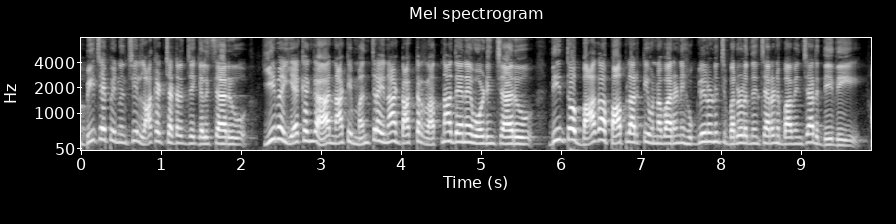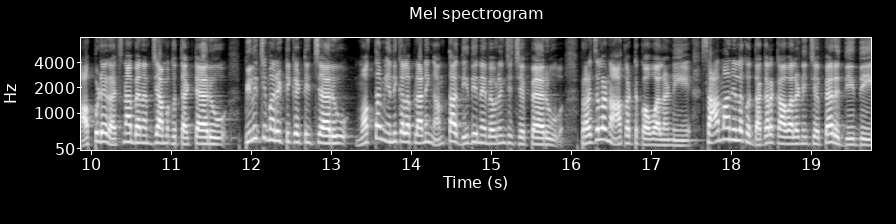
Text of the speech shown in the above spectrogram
బీజేపీ నుంచి లాకెట్ చటర్జీ గెలిచారు. ఈమె ఏకంగా నాటి మంత్రి అయిన డాక్టర్ రత్నాదేనే ఓడించారు. దీంతో బాగా పాపులారిటీ ఉన్నవారిని హుగ్లీలో నుంచి బరులందించారని భావించారు దీది. అప్పుడే రచనా బెనర్జీ ఆమెకు తట్టారు. పిలిచి మరీ టికెట్ ఇచ్చారు. మొత్తం ఎన్నికల ప్లానింగ్ అంతా దీదీనే వివరించి చెప్పారు. ప్రజలను ఆకట్టుకోవాలని సామాన్యులకు దగ్గర కావాలని చెప్పారు దీది.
